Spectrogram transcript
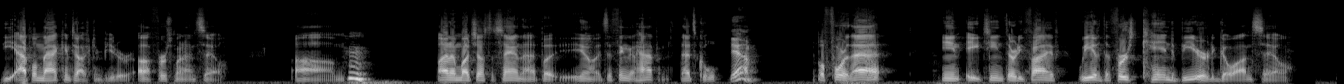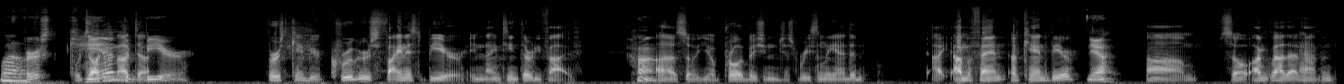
the Apple Macintosh computer uh, first went on sale. Um, Hmm. I don't have much else to say on that, but you know, it's a thing that happened. That's cool. Yeah. Before that, in 1835, we have the first canned beer to go on sale. Whoa. First We're talking canned about, uh, beer. First canned beer, Krueger's Finest Beer in 1935. Huh. Uh, so you know, prohibition just recently ended. I, I'm a fan of canned beer, yeah. um, so I'm glad that happened.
